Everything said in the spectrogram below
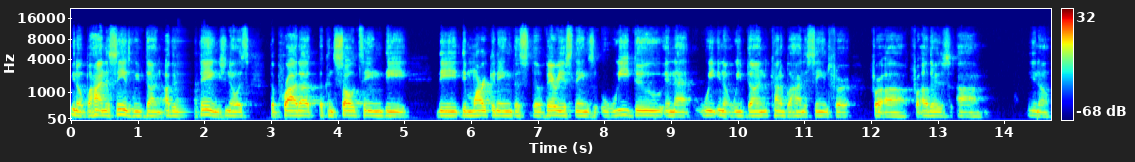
you know, behind the scenes, we've done other things. You know, it's the product, the consulting, the the the marketing, the, the various things we do, and that we you know we've done kind of behind the scenes for for uh, for others, um, you know,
